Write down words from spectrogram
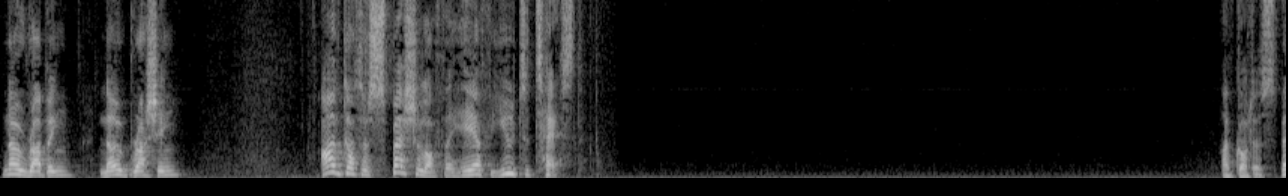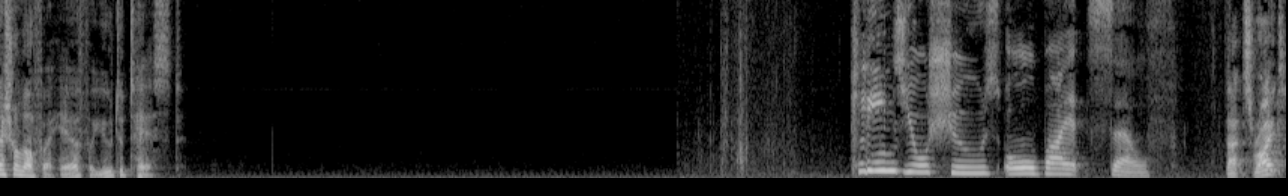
No rubbing, no brushing. I've got a special offer here for you to test. I've got a special offer here for you to test. Cleans your shoes all by itself. That's right.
